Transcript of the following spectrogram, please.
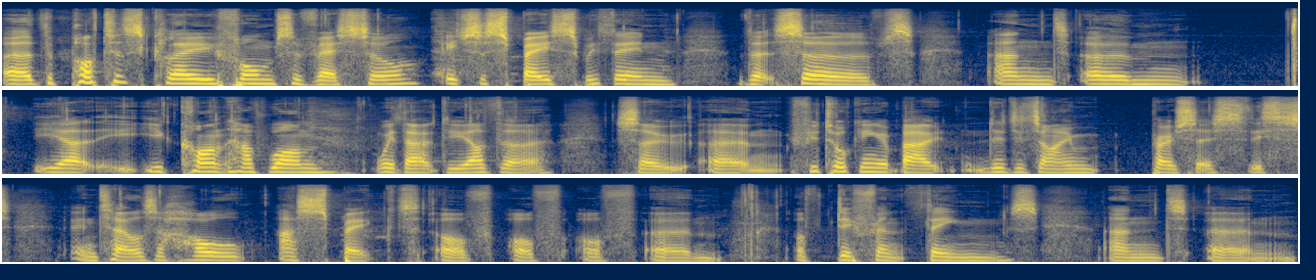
Uh, the potter's clay forms a vessel. It's a space within that serves and um, yeah, you can't have one without the other. So um, if you're talking about the design process, this entails a whole aspect of of of um, of different things, and um,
